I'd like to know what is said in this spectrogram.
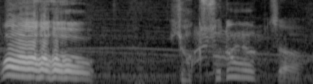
Wow! Jak sodupca!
